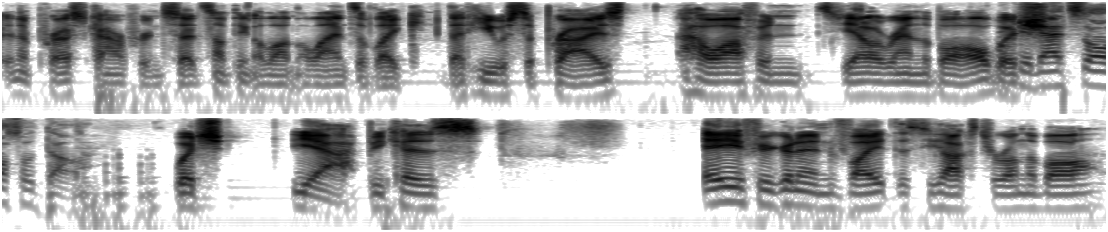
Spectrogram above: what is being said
in a press conference said something along the lines of like that he was surprised how often Seattle ran the ball, which okay, that's also dumb. Which yeah, because a if you're going to invite the Seahawks to run the ball,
